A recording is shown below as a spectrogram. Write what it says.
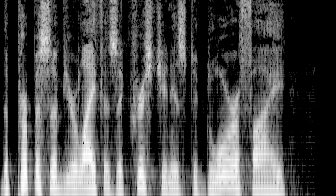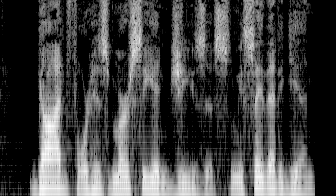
the purpose of your life as a Christian is to glorify God for his mercy in Jesus. Let me say that again.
